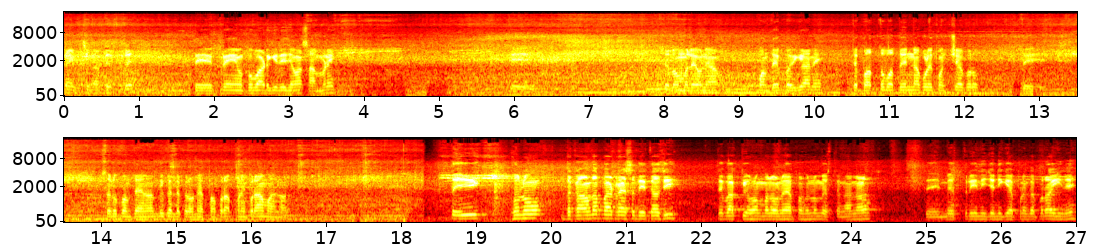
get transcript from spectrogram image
ਟੈਂਕੀਆਂ ਦੇ ਉੱਤੇ। ਤੇ ਪ੍ਰੇਮ ਕਵਾੜਗੇ ਦੇ ਜਮਾ ਸਾਹਮਣੇ। ਤੇ ਚਲੋ ਮਿਲਿਆਉਂਦੇ ਆ। ਬੰਦੇ ਵਧੀਆ ਨੇ। ਤੇ ਵੱਧ ਤੋਂ ਵੱਧ ਇਹਨਾਂ ਕੋਲੇ ਪਹੁੰਚਿਆ ਕਰੋ ਤੇ ਚਲੋ ਬੰਦਿਆਂ ਨਾਲ ਵੀ ਗੱਲ ਕਰਾਉਣੇ ਆਪਾਂ, ਭਰਾ- ਆਪਣੇ ਭਰਾਵਾਂ ਨਾਲ। ਤੇ ਤੁਹਾਨੂੰ ਦੁਕਾਨ ਦਾ ਆਪਾਂ ਐਡਰੈਸ ਦਿੱਤਾ ਸੀ ਤੇ ਬਾਕੀ ਹੁਣ ਮਿਲਾਉਂਦੇ ਆਪਾਂ ਤੁਹਾਨੂੰ ਮਿਸਤਰੀਆਂ ਨਾਲ। ਤੇ ਮਿਸਤਰੀ ਨਹੀਂ ਜਾਨੀ ਕਿ ਆਪਣੇ ਦਾ ਭਰਾ ਹੀ ਨੇ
